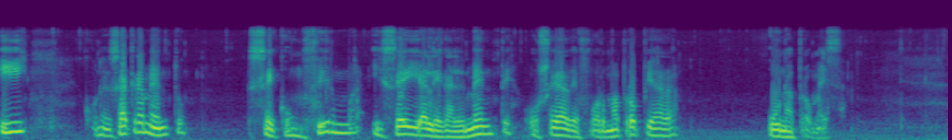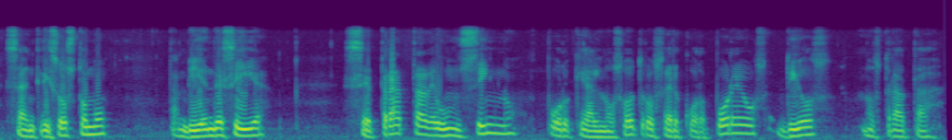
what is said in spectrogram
Y con el sacramento se confirma y sella legalmente, o sea, de forma apropiada, una promesa. San Crisóstomo también decía, se trata de un signo porque al nosotros ser corpóreos, Dios nos trata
